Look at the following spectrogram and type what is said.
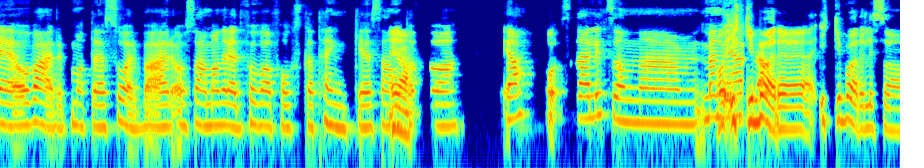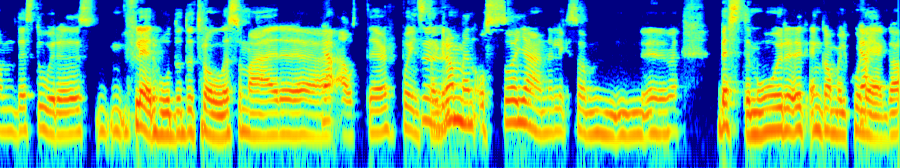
det å være på en måte sårbar, og så er man redd for hva folk skal tenke. Sant? Ja. Og, ja, så det er litt sånn uh, Og ikke, bare, ikke, bare, liksom det store flerhodede trollet som er uh, ja. out there på Instagram, mm. men også gjerne liksom uh, bestemor, en gammel kollega,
